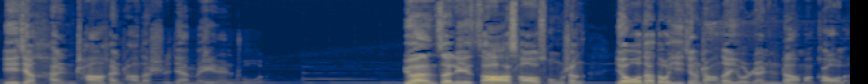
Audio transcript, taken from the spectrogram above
已经很长很长的时间没人住了。院子里杂草丛生，有的都已经长得有人那么高了。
